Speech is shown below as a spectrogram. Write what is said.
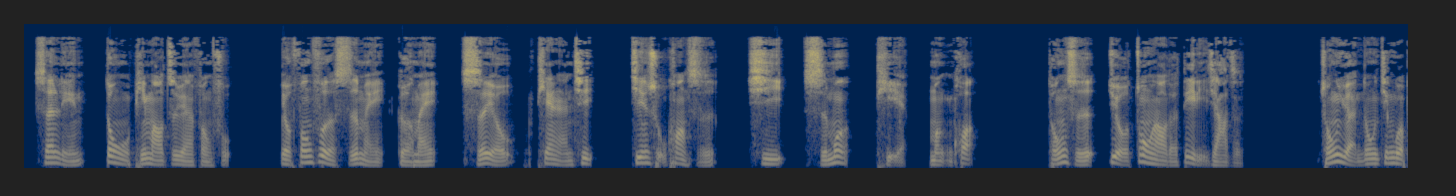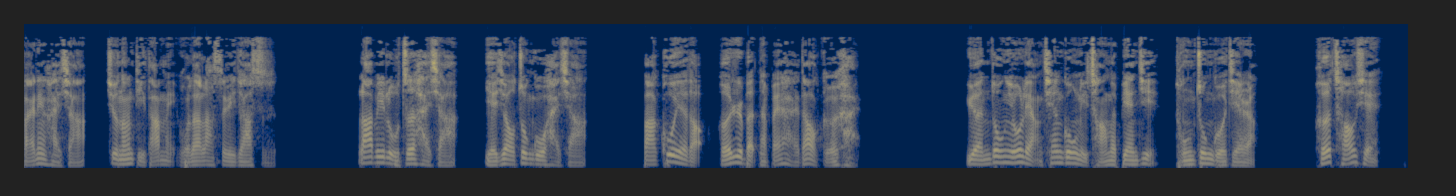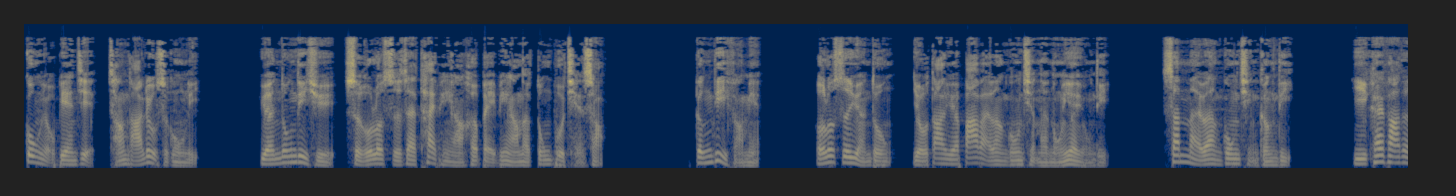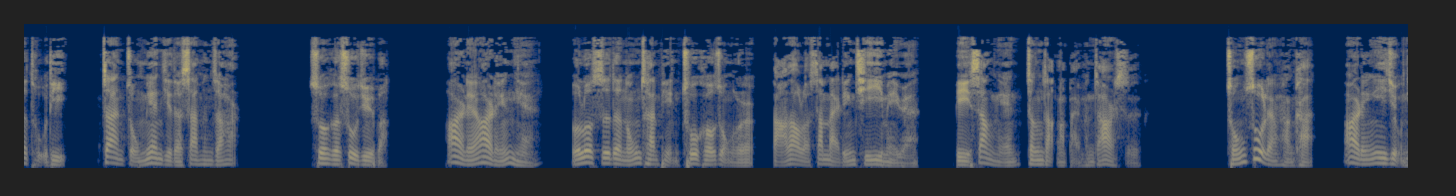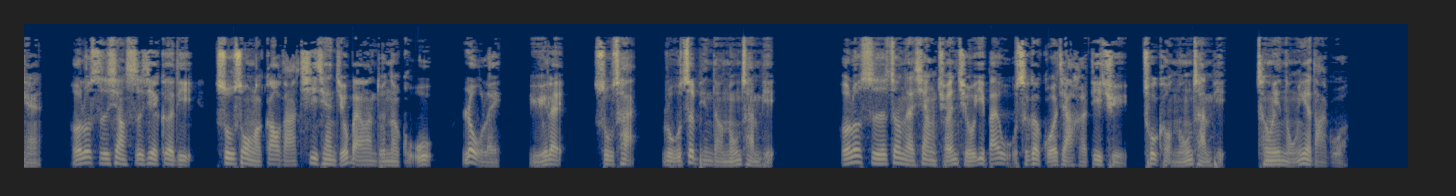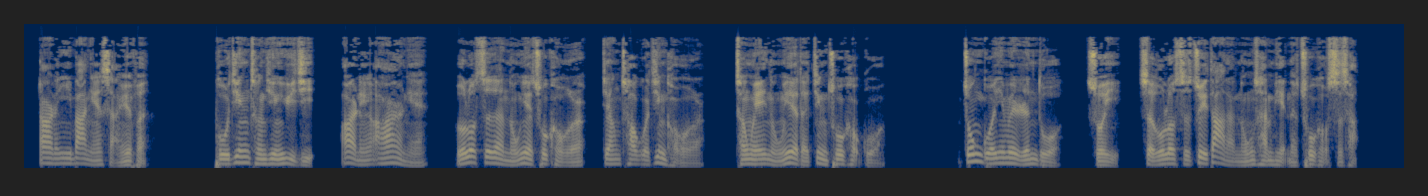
森林、动物皮毛资源丰富，有丰富的石煤、铬煤、石油、天然气、金属矿石。锡、石墨、铁、锰矿，同时具有重要的地理价值。从远东经过白令海峡，就能抵达美国的拉斯维加斯。拉比鲁兹海峡也叫中古海峡，把库页岛和日本的北海道隔开。远东有两千公里长的边界同中国接壤，和朝鲜共有边界长达六十公里。远东地区是俄罗斯在太平洋和北冰洋的东部前哨。耕地方面，俄罗斯远东。有大约八百万公顷的农业用地，三百万公顷耕地，已开发的土地占总面积的三分之二。说个数据吧，二零二零年俄罗斯的农产品出口总额达到了三百零七亿美元，比上年增长了百分之二十。从数量上看，二零一九年俄罗斯向世界各地输送了高达七千九百万吨的谷物、肉类、鱼类、蔬菜、乳制品等农产品。俄罗斯正在向全球一百五十个国家和地区出口农产品，成为农业大国。二零一八年三月份，普京曾经预计，二零二二年俄罗斯的农业出口额将超过进口额，成为农业的净出口国。中国因为人多，所以是俄罗斯最大的农产品的出口市场，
